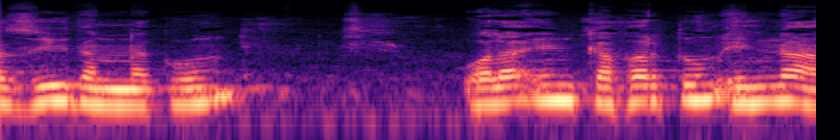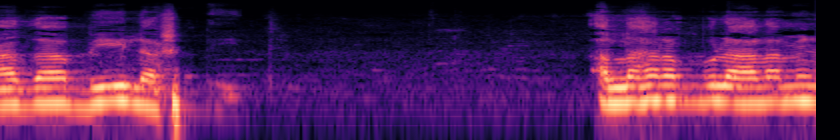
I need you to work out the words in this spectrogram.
আজিদ আন্নাকুম ওয়ালা ইন কাফার তুম ইন্না আদা বিল আসাদিদ আল্লাহ রাব্বুল আলমিন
